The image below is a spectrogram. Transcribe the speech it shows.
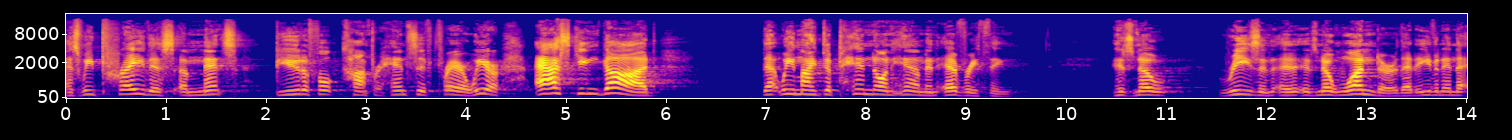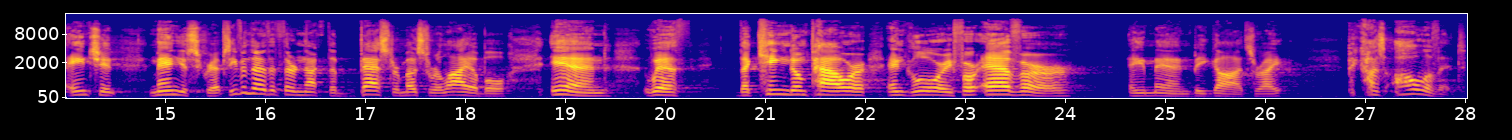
As we pray this immense, beautiful, comprehensive prayer, we are asking God that we might depend on Him in everything. There's no reason, uh, it's no wonder that even in the ancient manuscripts, even though that they're not the best or most reliable, end with the kingdom, power, and glory forever. Amen. Be God's, right? Because all of it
